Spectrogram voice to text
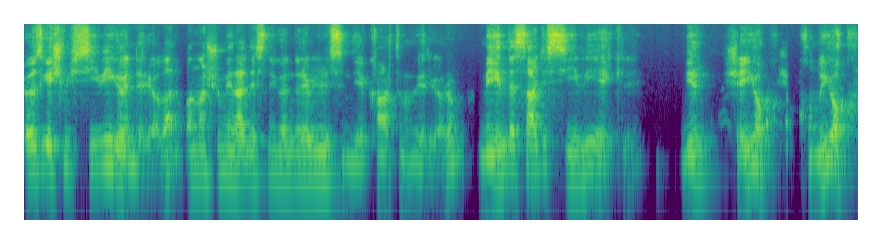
Özgeçmiş CV gönderiyorlar. Bana şu mail adresini gönderebilirsin diye kartımı veriyorum. Mailde sadece CV ekli. Bir şey yok. Konu yok.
